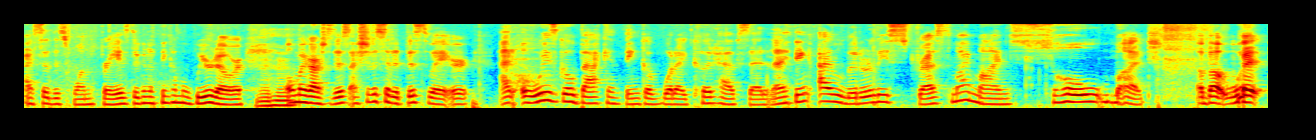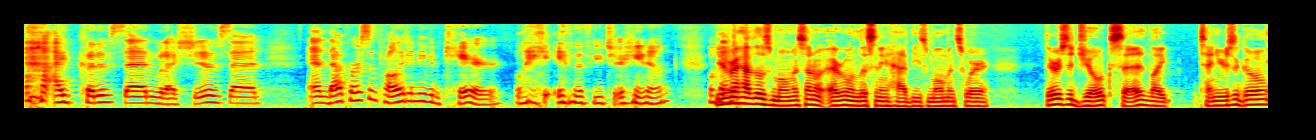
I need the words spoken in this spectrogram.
I said this one phrase. They're gonna think I'm a weirdo, or Mm-hmm. oh my gosh, this I should have said it this way, or I'd always go back and think of what I could have said, and I think I literally stressed my mind so much about what I could have said, what I should have said, and that person probably didn't even care, like in the future, you know. You ever have those moments? I know everyone listening had these moments where there was a joke said like 10 years ago,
